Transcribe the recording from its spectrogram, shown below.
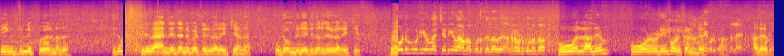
പിങ്ക് ലിപ്പ് വരുന്നത്. ഇത് ഇത് വാൻഡേ തന്നെ പെട്ടൊരു വെറൈറ്റിയാണ് ഉഡോം ഡിലേറ്റ് എന്ന് പറഞ്ഞൊരു വെറൈറ്റി കൂടിയുള്ള ചെടികളാണോ കൊടുക്കുന്നത്? അങ്ങനെ കൊടുക്കുന്നുണ്ടോ? പൂവല്ലാതെയും പൂവോടുകൂടിയും കൊടുക്കുന്നുണ്ട് അതെ അതെ.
